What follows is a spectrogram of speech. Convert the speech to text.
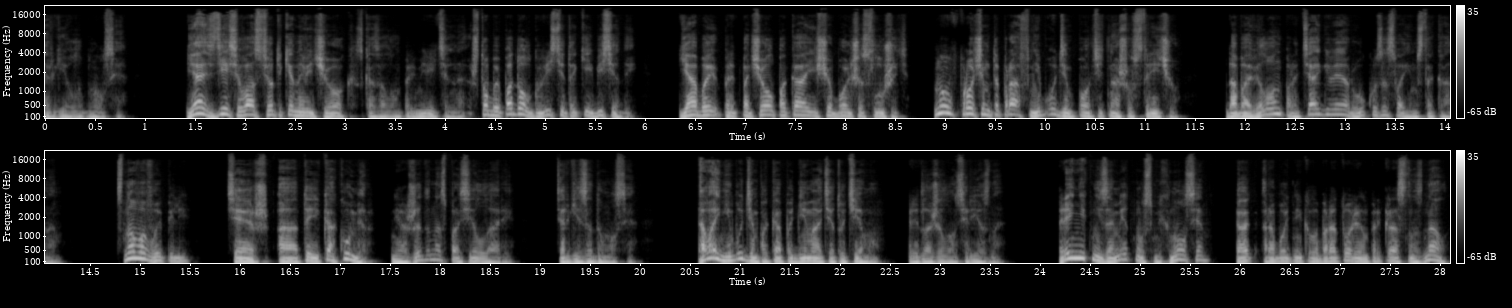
Сергей улыбнулся. «Я здесь у вас все-таки новичок», — сказал он примирительно, — «чтобы подолгу вести такие беседы. Я бы предпочел пока еще больше слушать. Ну, впрочем, ты прав, не будем портить нашу встречу», — добавил он, протягивая руку за своим стаканом. Снова выпили. «Серж, а ты как умер?» — неожиданно спросил Ларри. Сергей задумался. «Давай не будем пока поднимать эту тему», — предложил он серьезно. Ренник незаметно усмехнулся. Как работник лаборатории он прекрасно знал,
